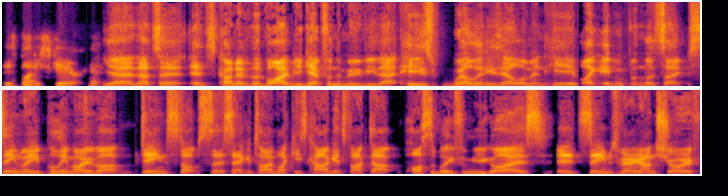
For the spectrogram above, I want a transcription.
he's bloody scary. Yeah. Yeah, that's it. It's kind of the vibe you get from the movie that he's well in his element here. Like even from the say, scene where you pull him over, Dean stops the second time, like his car gets fucked up, possibly from you guys. It seems very unsure if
